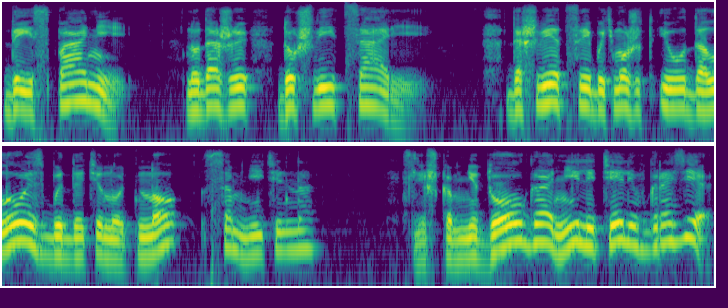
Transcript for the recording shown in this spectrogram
до Испании, но даже до Швейцарии. До Швеции, быть может, и удалось бы дотянуть, но сомнительно. Слишком недолго они летели в грозе.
